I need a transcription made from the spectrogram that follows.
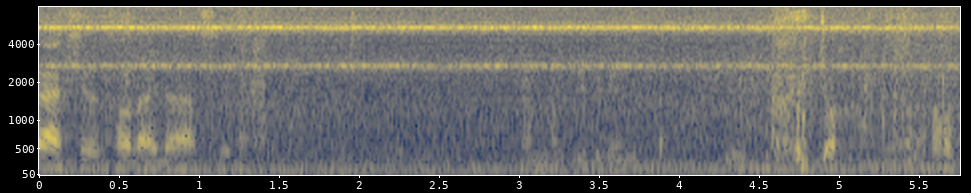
啊，石头来的，石头。走。好。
